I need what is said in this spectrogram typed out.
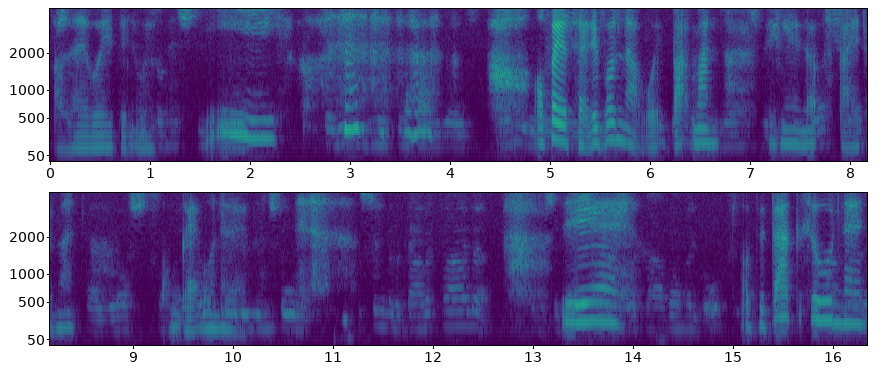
Ở đây quay bên ui. Ở phải sẽ đi bên nào với bạn man đi nghe nó Spiderman cũng kể luôn rồi. Yeah. I'll be back soon then.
